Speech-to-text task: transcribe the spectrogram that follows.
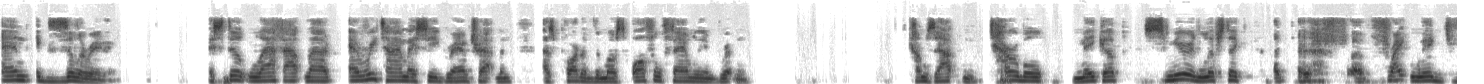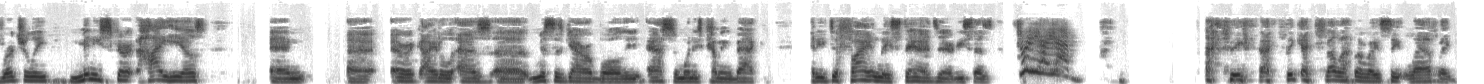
and exhilarating. I still laugh out loud every time I see Graham Chapman as part of the most awful family in Britain. Comes out in terrible makeup, smeared lipstick, a, a, a fright wig, virtually mini skirt, high heels, and uh, Eric Idle as uh, Mrs. Garibaldi, asks him when he's coming back, and he defiantly stands there and he says, 3 a.m. I think I think I fell out of my seat laughing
